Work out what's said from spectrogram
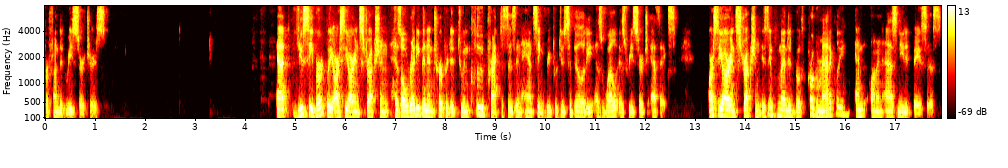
for funded researchers. At UC Berkeley, RCR instruction has already been interpreted to include practices enhancing reproducibility as well as research ethics. RCR instruction is implemented both programmatically and on an as-needed basis.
